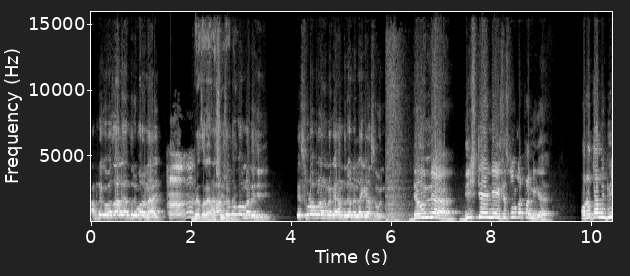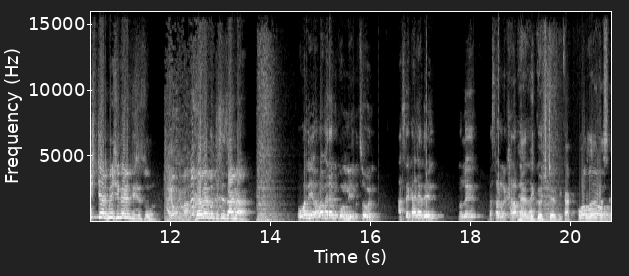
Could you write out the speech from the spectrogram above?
আপনি কবে জালে হান্দুরি মরে নাই? বেজারে শেষ নাই। কম না দেখি। এই ছোড়া পুলানের নাকি হান্দুরি আনে লাগে আসুন দেউন না বৃষ্টি নিয়ে এসে চুল কাটবার নিকে? ওরা তো আমি বিশ টাকার বেশি কেটে দিছি চুল। ব্যবহার করতেছি যায় না। ওখানে রমের আমি কম নি বুঝছুন কাইটা দিন নলে খারাপ হ্যাঁ লাগে না। রিকোয়েস্টে আর কি কাটবো ও বোঝা যাচ্ছে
